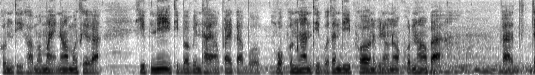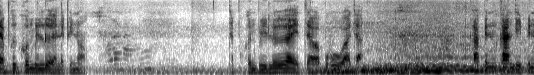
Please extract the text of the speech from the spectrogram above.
คนที่เขามาใหม่เนาะบางเทื่อก็คลิปนี้ที่บ่เป็นถ่ายออกไปก็บ่บ่ผลงานที่บ่ทันดีพ่อนะพี่น้องเนาะคนเฮาก็ก็จะพึกคนไปเรื่อยแหละพี่น้องจะขึ้นไปเรื่อยแต่ว่าบ่ฮู้ว่าจะ ก็เป็นการที่เป็น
